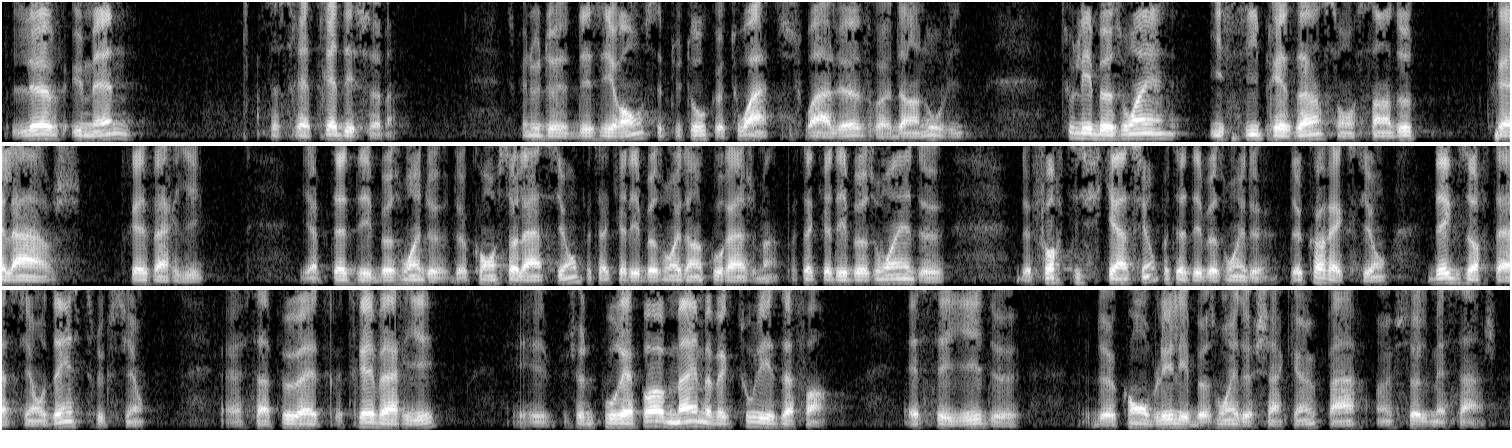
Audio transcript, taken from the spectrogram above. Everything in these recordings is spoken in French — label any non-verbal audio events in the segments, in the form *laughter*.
l'œuvre humaine, ce serait très décevant. Ce que nous désirons, c'est plutôt que toi, tu sois à l'œuvre dans nos vies. Tous les besoins ici présents sont sans doute très larges, très variés. Il y a peut-être des besoins de, consolation, peut-être qu'il y a des besoins d'encouragement, peut-être qu'il y a des besoins de, fortification, peut-être des besoins de, correction, d'exhortation, d'instruction. Euh, ça peut être très varié et je ne pourrais pas, même avec tous les efforts, essayer de, combler les besoins de chacun par un seul message.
